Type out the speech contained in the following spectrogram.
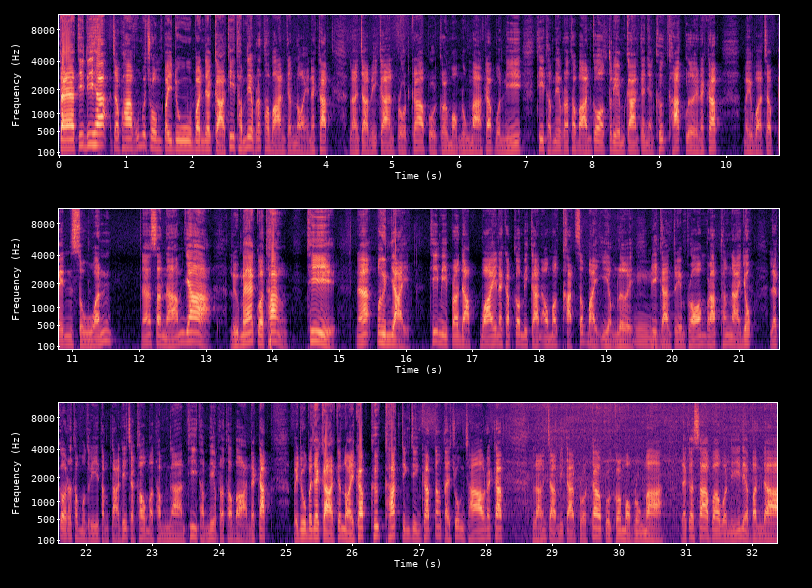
แต่ทีนี้ฮะจะพาคุณผู้ชมไปดูบรรยากาศที่ทำเนียบรัฐบาลกันหน่อยนะครับ หลังจากมีการโปรดเกล้าโปรดกระหม่อมลงมาครับ วันนี้ที่ทำเนียบรัฐบาลก็เตรียมการกันอย่างคึกคักเลยนะครับ ไม่ว่าจะเป็นสวนนะสนามหญ้า หรือแม้กระทั่งที่นะปืนใหญ่ที่มีประดับไว้นะครับ ก็มีการเอามาขัดสบใบเอี่ยมเลยอืมมีการเตรียมพร้อมรับทั้งนายก และก็รัฐมนตรีต่างๆ ที่จะเข้ามาทำงานที่ทำเนียบรัฐบาลนะครับ ไปดูบรรยากาศกันหน่อยครับคึกคักจริงๆครับตั้งแต่ช่วงเช้านะครับ หลังจากมีการโปรดเกล้าโปรดกระหม่อมลงมา และก็ทราบว่าวันนี้เนี่ยบรรดา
